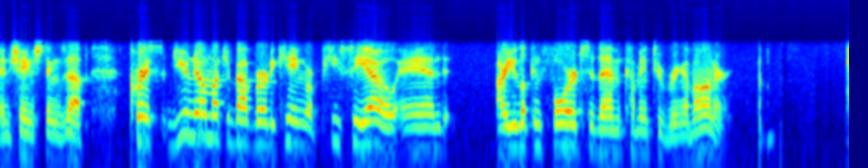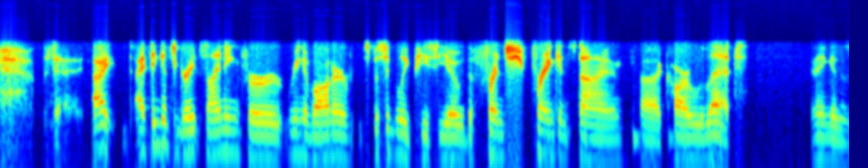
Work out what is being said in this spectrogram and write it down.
and change things up. Chris, do you know much about Brody King or PCO, and are you looking forward to them coming to Ring of Honor? I I think it's a great signing for Ring of Honor, specifically PCO, the French Frankenstein, uh, Carl Ouellet. I think is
